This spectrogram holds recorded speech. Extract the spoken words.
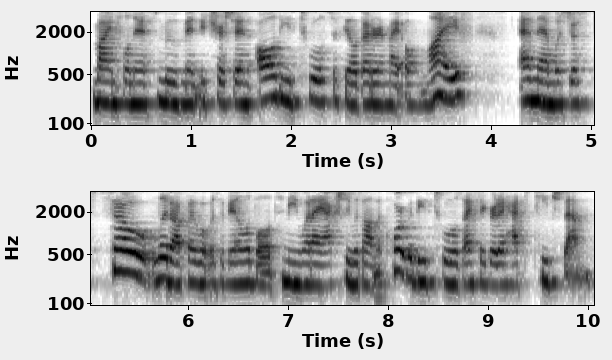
mindfulness, movement, nutrition, all these tools to feel better in my own life. And then was just so lit up by what was available to me when I actually was on the court with these tools. I figured I had to teach them.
